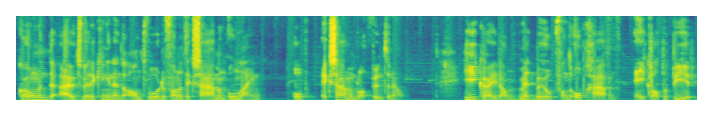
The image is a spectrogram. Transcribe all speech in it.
komen de uitwerkingen en de antwoorden van het examen online op examenblad.nl. Hier kan je dan met behulp van de opgaven en je kladpapier,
